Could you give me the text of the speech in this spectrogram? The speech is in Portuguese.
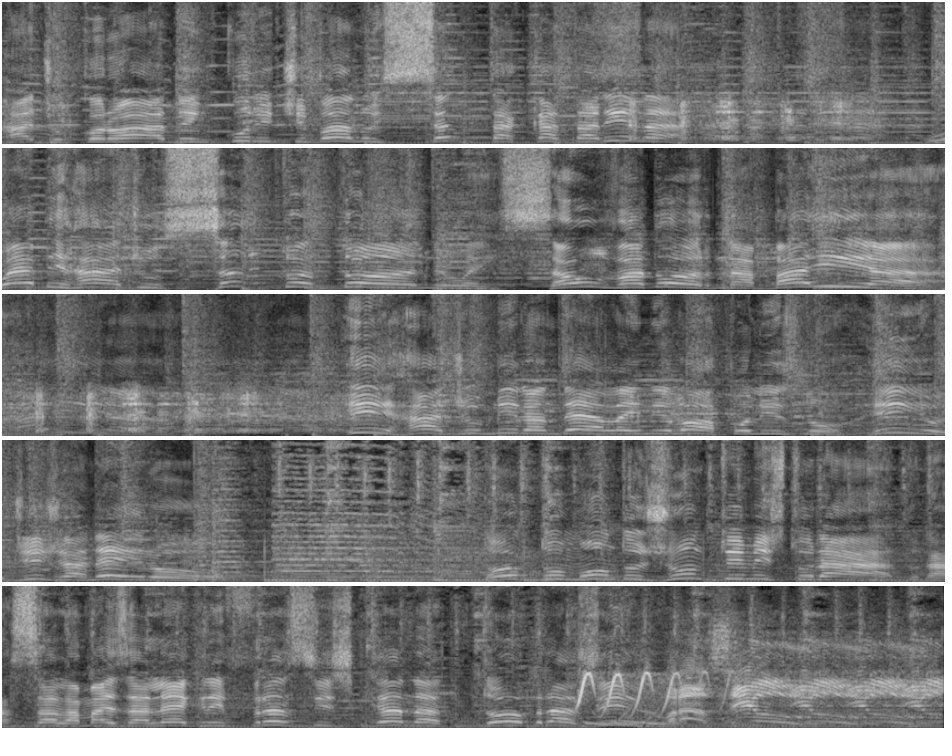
Rádio Coroado em Curitibanos, Santa Catarina. Web Rádio Santo Antônio em Salvador, na Bahia e Rádio Mirandela em Nilópolis, no Rio de Janeiro. Todo mundo junto e misturado na sala mais alegre franciscana do Brasil. Brasil!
